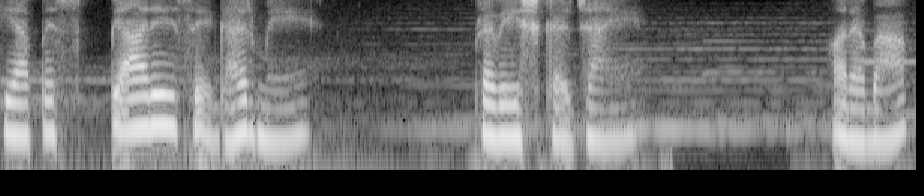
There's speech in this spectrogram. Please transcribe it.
कि आप इस प्यारे से घर में प्रवेश कर जाएँ। और अब आप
